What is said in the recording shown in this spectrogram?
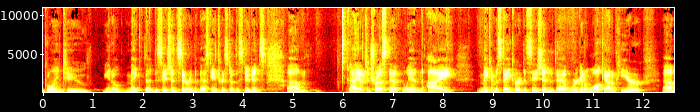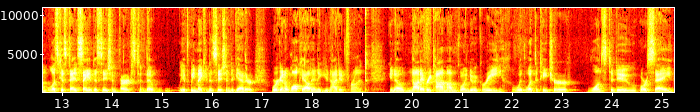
going to, you know, make the decisions that are in the best interest of the students. Um, I have to trust that when I make a mistake or a decision, that we're going to walk out of here. Um, let's just say a decision first. That if we make a decision together, we're going to walk out in a united front you know, not every time I'm going to agree with what the teacher wants to do or say.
